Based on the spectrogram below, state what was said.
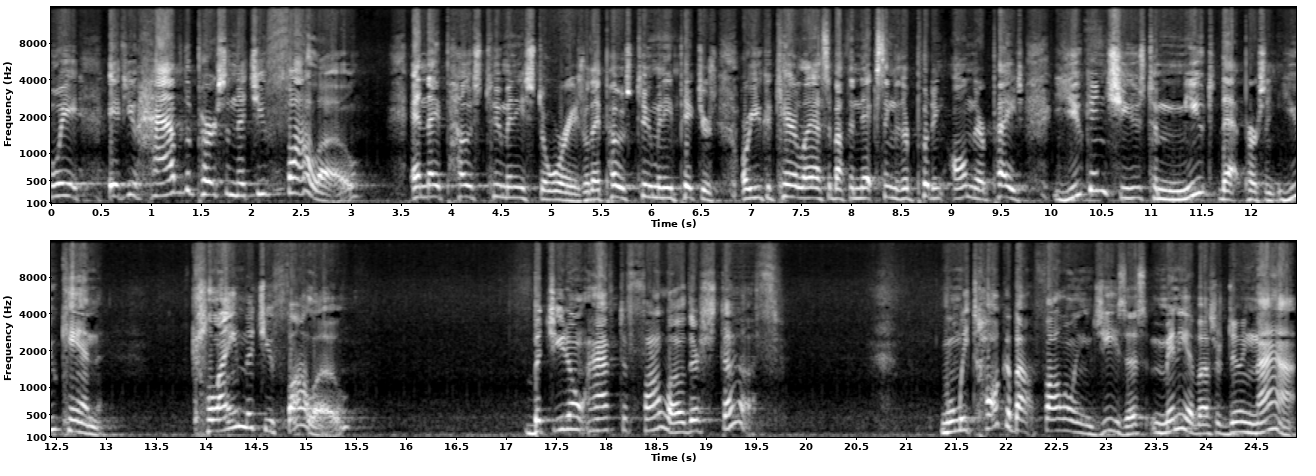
we, if you have the person that you follow, and they post too many stories or they post too many pictures or you could care less about the next thing that they're putting on their page, you can choose to mute that person. You can claim that you follow, but you don't have to follow their stuff. When we talk about following Jesus, many of us are doing that.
